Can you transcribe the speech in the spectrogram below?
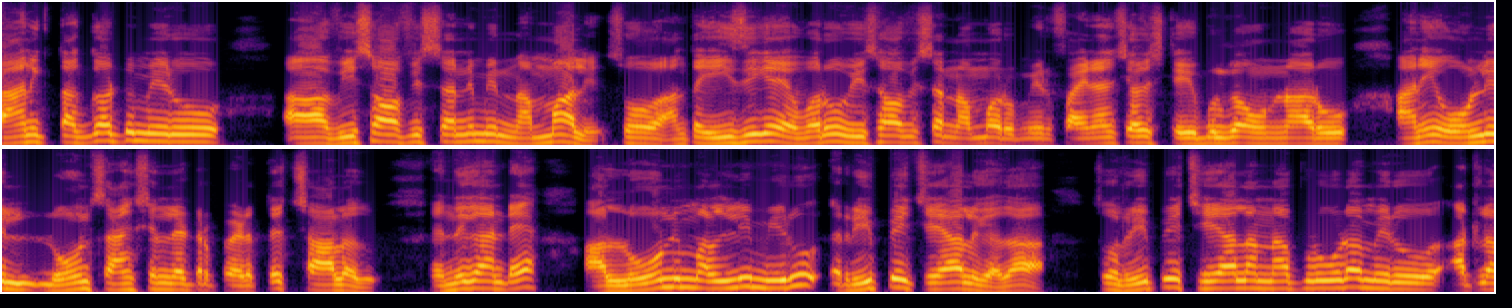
దానికి తగ్గట్టు మీరు ఆ వీసా ఆఫీసర్ని మీరు నమ్మాలి. సో అంత ఈజీగా ఎవరు వీసా ఆఫీసర్ నమ్మరు. మీరు ఫైనాన్షియల్ స్టేబుల్గా ఉన్నారు అని ఓన్లీ లోన్ శాంక్షన్ లెటర్ పెడితే చాలదు. ఎందుకంటే ఆ లోన్ మళ్ళీ మీరు రీపే చేయాలి కదా. సో రీపే చేయాలన్నప్పుడు కూడా మీరు అట్లా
